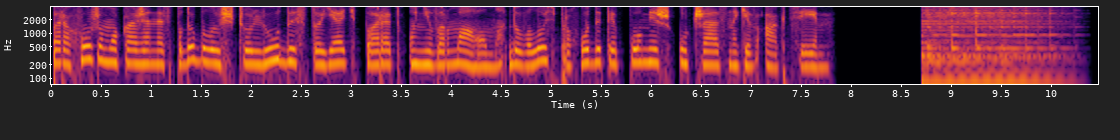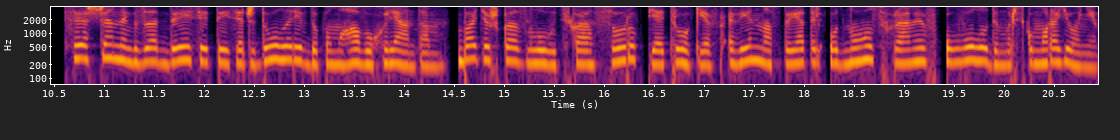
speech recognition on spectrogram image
Перехожому каже, не сподобалось, що люди стоять перед універмагом. Довелось проходити поміж учасників акції. Священник за 10 тисяч доларів допомагав ухилянтам. Батюшка з Луцька, 45 років. Він настоятель одного з храмів у Володимирському районі.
